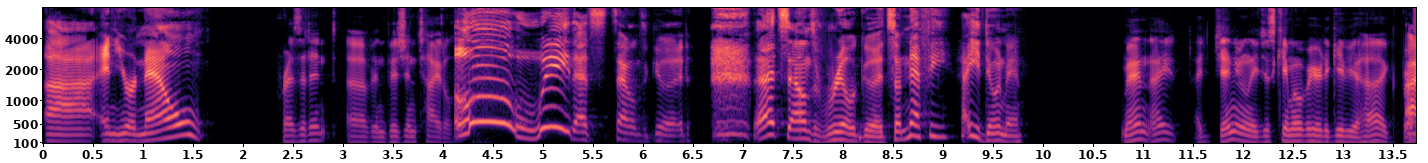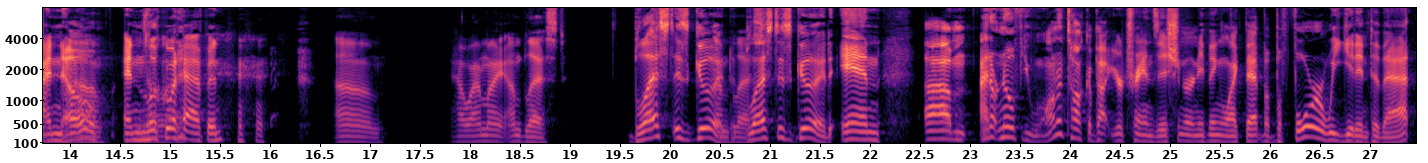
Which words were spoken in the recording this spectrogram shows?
uh, and you're now president of Envision Title. Oh, wee, that sounds good. That sounds real good. So, Nefi, how you doing, man? Man, I, I genuinely just came over here to give you a hug, bro. I know. Um, and look know, what happened. um, how am I? I'm blessed. Blessed is good. Blessed. blessed. is good. And um, I don't know if you want to talk about your transition or anything like that, but before we get into that,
